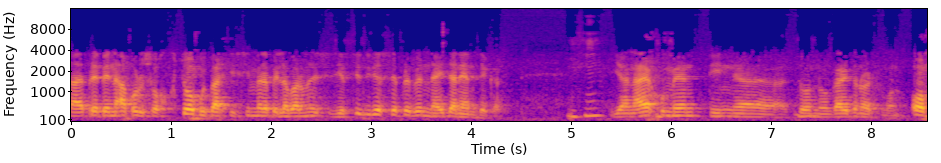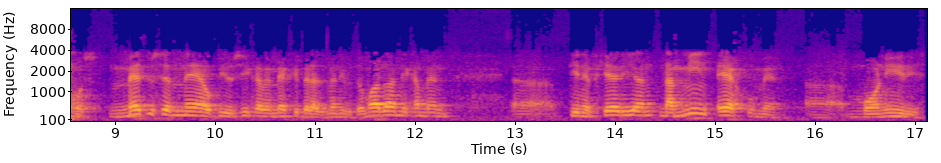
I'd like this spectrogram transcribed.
θα έπρεπε από τους 8 που υπάρχει σήμερα περιλαμβανομένες στις διευθύντριες έπρεπε να ήταν 11. για να έχουμε την, τον καλύτερο αριθμό. Όμως, με τους 9 οποίους είχαμε μέχρι περασμένη εβδομάδα, είχαμε την ευχαίρεια να μην έχουμε μονήρης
